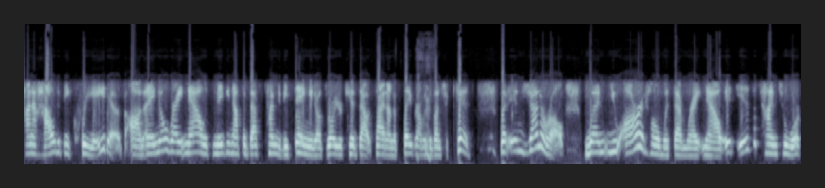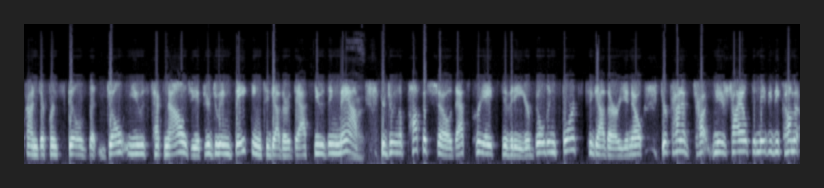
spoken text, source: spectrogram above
kind of how to be creative. Um and I know right now is maybe not the best time to be saying you know throw your kids outside on a playground with a bunch of kids. But in general when you are at home with them right now it is a time to work on different skills that don't use technology. If you're doing baking together that's using math. Right. you're doing a puppet show that's creativity. You're building forts together you know you're kind of your child can maybe become an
